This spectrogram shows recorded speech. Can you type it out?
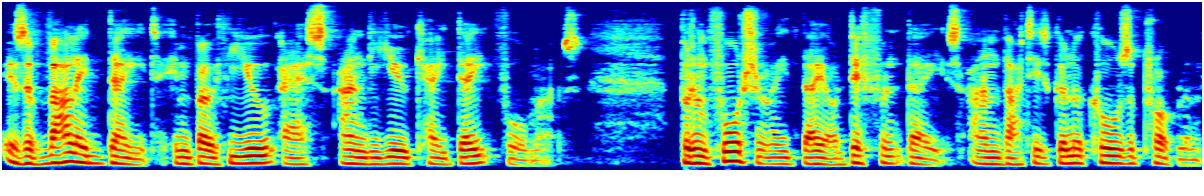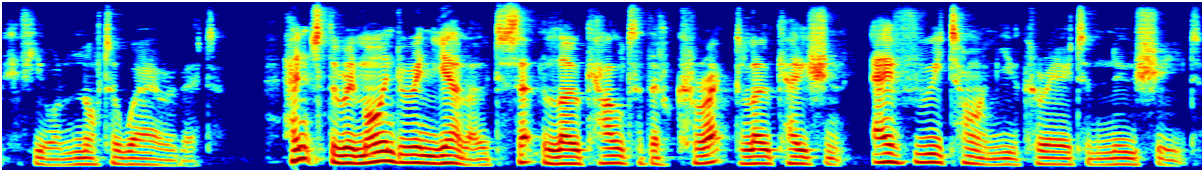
is a valid date in both US and UK date formats. But unfortunately, they are different dates and that is going to cause a problem if you are not aware of it. Hence the reminder in yellow to set the locale to the correct location every time you create a new sheet.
